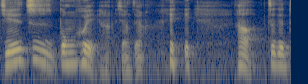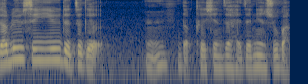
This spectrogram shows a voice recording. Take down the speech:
节制工会哈，像这样嘿嘿，好。 这个 WCU 的这个，嗯，老柯现在还在念书吧？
